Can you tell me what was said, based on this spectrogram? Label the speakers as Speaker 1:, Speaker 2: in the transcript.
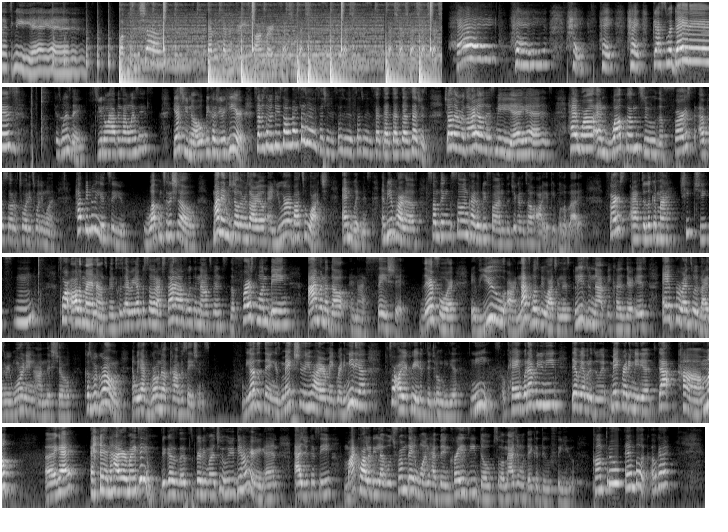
Speaker 1: That's me, yeah, yeah. Welcome to the show. 773 Songbird Sessions. Sessions. Sessions. Sessions. Sessions. Hey, hey, hey, hey, hey. Guess what day it is? It's Wednesday. Do you know what happens on Wednesdays? Yes, you know, because you're here. 773 Songbird Sessions. Sessions. Sessions. Sessions. Sessions. Sessions. Sessions. Jolin Rosario, that's me, yeah, yes. Hey, world, and welcome to the first episode of 2021. Happy New Year to you. Welcome to the show. My name is Jolin Rosario, and you are about to watch and witness and be a part of something so incredibly fun that you're going to tell all your people about it. First, I have to look at my cheat sheets mm, for all of my announcements because every episode I start off with announcements. The first one being I'm an adult and I say shit. Therefore, if you are not supposed to be watching this, please do not because there is a parental advisory warning on this show because we're grown and we have grown up conversations. The other thing is make sure you hire Make Ready Media for all your creative digital media needs. Okay, whatever you need, they'll be able to do it. MakeReadyMedia.com. Okay, and hire my team because that's pretty much who you'd be hiring. And as you can see, my quality levels from day one have been crazy dope. So imagine what they could do for you. Come through and book. Okay.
